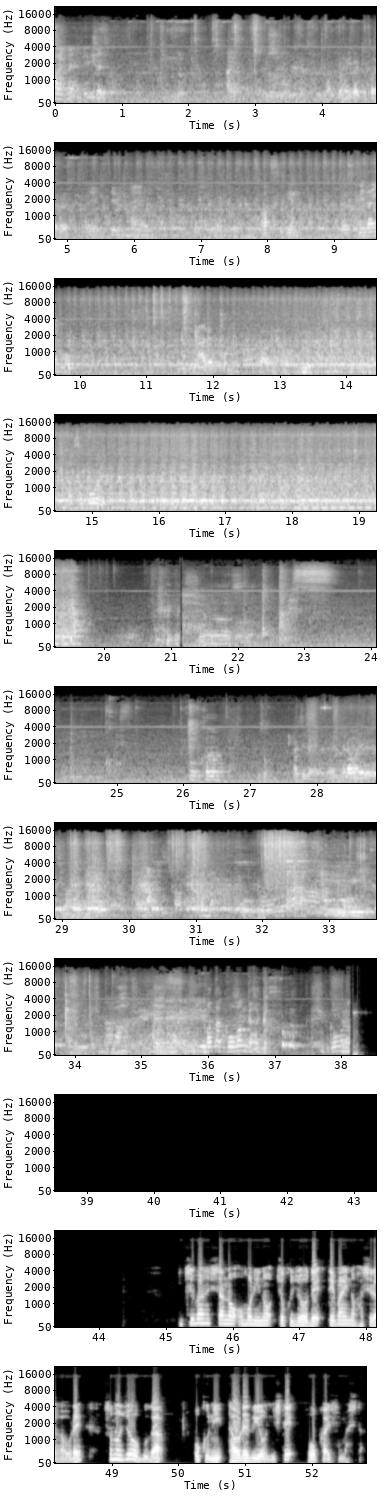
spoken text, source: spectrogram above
ストリートファイターに出てきたでも意外と耐えられ。てるねいけるねあすげえなこれ。攻め台もあでもこんな危ないあそこ折れ。たマジでこれ。狙われ。る一番また5番が5番一番下の重りの直上で手前の柱が折れ、その上部が奥に倒れるようにして崩壊しました。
